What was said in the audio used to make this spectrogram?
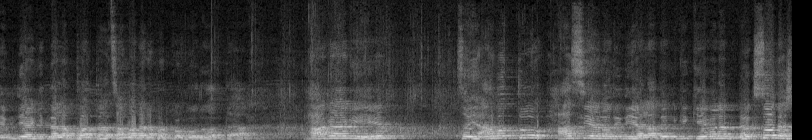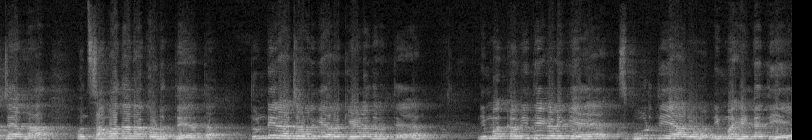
ನೆಮ್ಮದಿಯಾಗಿದ್ದಲ್ಲಪ್ಪ ಅಂತ ಸಮಾಧಾನ ಪಡ್ಕೋಬಹುದು ಅಂತ. ಹಾಗಾಗಿ ಸೊ ಯಾವತ್ತು ಹಾಸ್ಯ ಅನ್ನೋದಿದೆಯಲ್ಲ, ಅದು ನಿಮಗೆ ಕೇವಲ ನಗ್ಸೋದಷ್ಟೇ ಅಲ್ಲ, ಒಂದು ಸಮಾಧಾನ ಕೊಡುತ್ತೆ ಅಂತ. ದುಂಡಿರಾಜ್ ಅವ್ರಿಗೆ ಯಾರೋ ಕೇಳದ್ರಂತೆ, ನಿಮ್ಮ ಕವಿತೆಗಳಿಗೆ ಸ್ಫೂರ್ತಿ ಯಾರು, ನಿಮ್ಮ ಹೆಂಡತಿಯೇ?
